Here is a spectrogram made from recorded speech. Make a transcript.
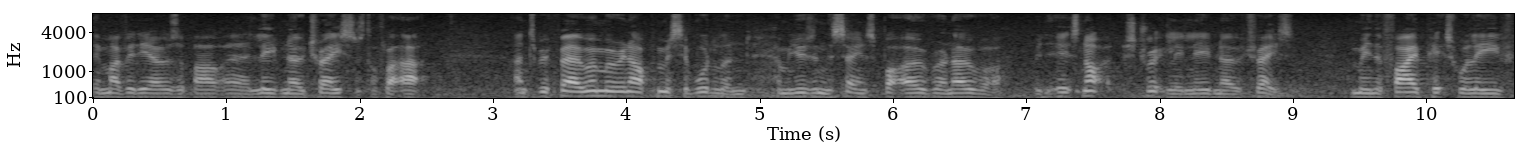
in my videos about uh, leave no trace and stuff like that. And to be fair, when we're in our permissive woodland and we're using the same spot over and over, it's not strictly leave no trace. I mean, the fire pits will leave,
